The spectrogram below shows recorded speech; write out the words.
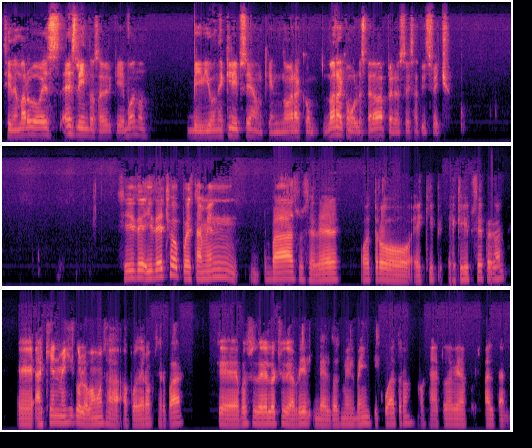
Sin embargo, es, es lindo saber que, bueno, vivió un eclipse, aunque no era como, no era como lo esperaba, pero estoy satisfecho. Sí, y de hecho, pues también va a suceder otro eclipse, perdón. Eh, aquí en México lo vamos a, poder observar, que va a suceder el 8 de abril del 2024, o sea, todavía pues faltan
